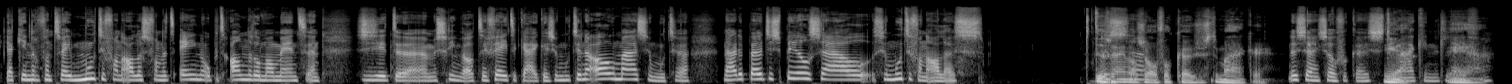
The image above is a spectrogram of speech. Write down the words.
ja, kinderen van twee moeten van alles van het ene op het andere moment. En ze zitten eh, misschien wel tv te kijken. Ze moeten naar oma, ze moeten naar de peuterspeelzaal. Ze moeten van alles. Er Dus, zijn al eh, zoveel keuzes te maken. Er zijn zoveel keuzes te Ja, maken in het leven. ja.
